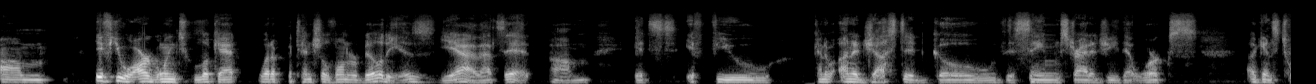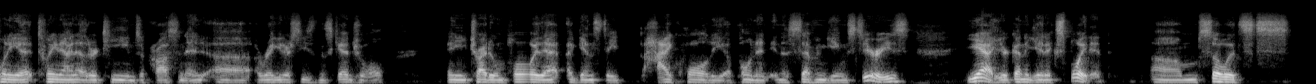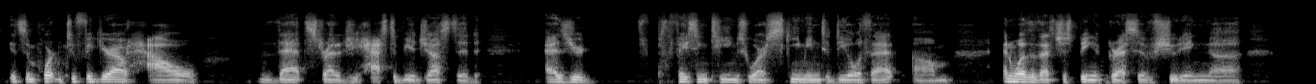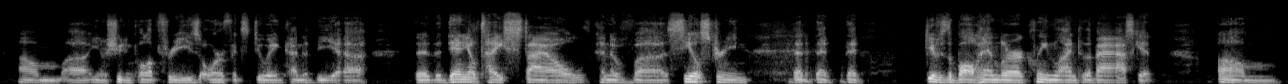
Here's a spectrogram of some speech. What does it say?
um, if you are going to look at what a potential vulnerability is, yeah, that's it. Um, it's if you kind of unadjusted go the same strategy that works against 20, 29 other teams across an, uh, a regular season schedule and you try to employ that against a high quality opponent in a seven game series yeah you're going to get exploited. Um, so it's it's important to figure out how that strategy has to be adjusted as you're facing teams who are scheming to deal with that um, and whether that's just being aggressive shooting uh, um, uh, you know, shooting pull up threes, or if it's doing kind of the uh, the, the Daniel Theis style kind of uh, seal screen that that that gives the ball handler a clean line to the basket. Um,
